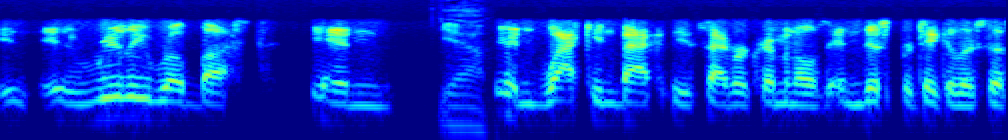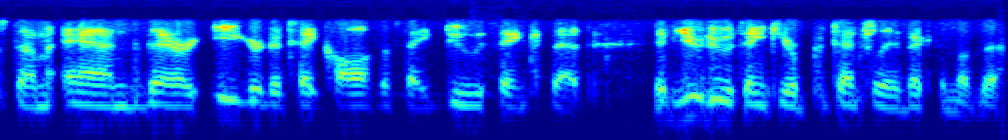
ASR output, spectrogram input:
is, is really robust in yeah. in whacking back these cyber criminals in this particular system, and they're eager to take calls if they do think that if you do think you're potentially a victim of this.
